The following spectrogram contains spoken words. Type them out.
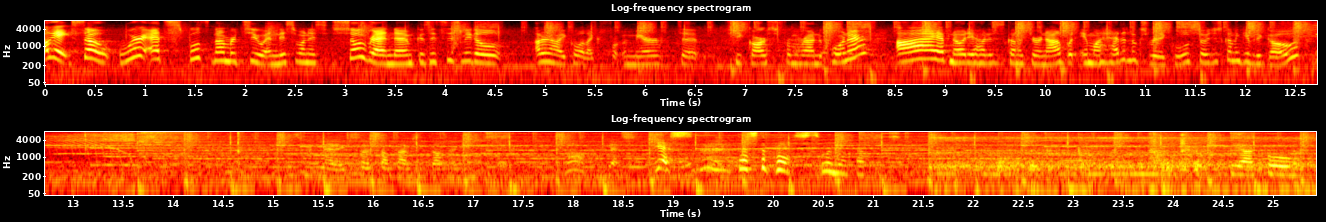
Okay, so we're at spot number two, and this one is so random because it's this little, I don't know how you call it, like a mirror to see cars from around the corner. I have no idea how this is gonna turn out, but in my head it looks really cool, so just gonna give it a go. It's magnetic, so sometimes it doesn't. yes, yes, that's the best when that happens. Yeah, cool.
